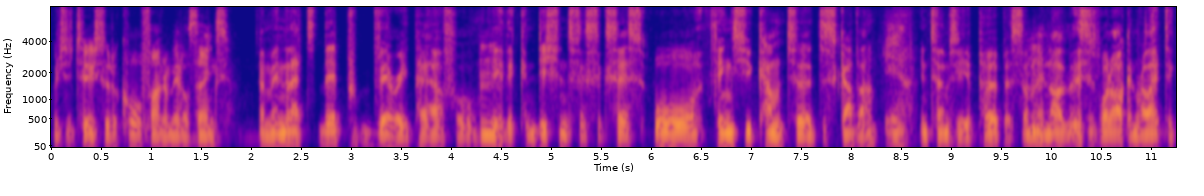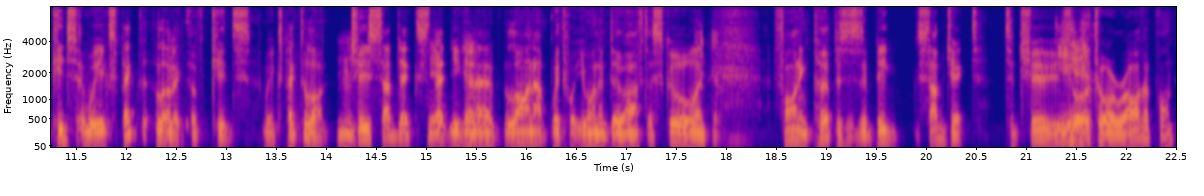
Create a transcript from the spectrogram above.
Which are two sort of core fundamental things. I mean, that's they're p- very powerful, mm. either conditions for success or things you come to discover yeah. in terms of your purpose. I mm. mean, I, this is what I can relate to kids. We expect a lot mm. of kids. We expect a lot. Mm. Choose subjects yep. that you're going to yep. line up with what you want to do after school, and yep. finding purpose is a big subject to choose yeah. or to arrive upon.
